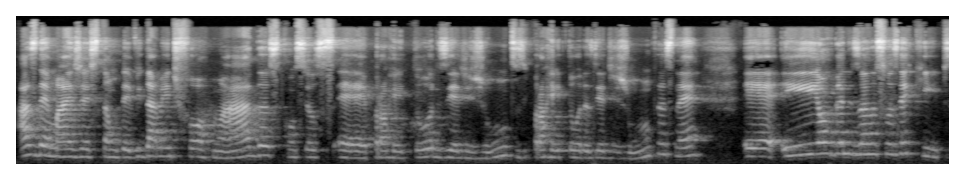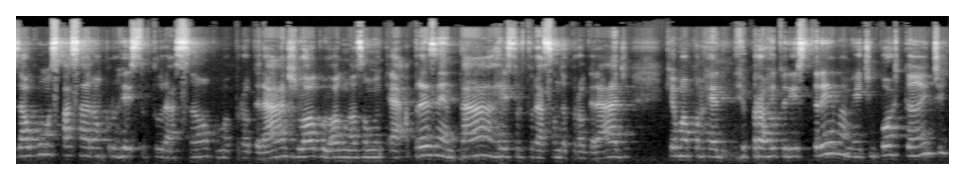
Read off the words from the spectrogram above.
As demais já estão devidamente formadas, com seus é, pró-reitores e adjuntos, e pró-reitoras e adjuntas, né? é, e organizando as suas equipes. Algumas passarão por reestruturação, como a Prograde, logo, logo nós vamos é, apresentar a reestruturação da Prograde, que é uma pró-reitoria extremamente importante,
